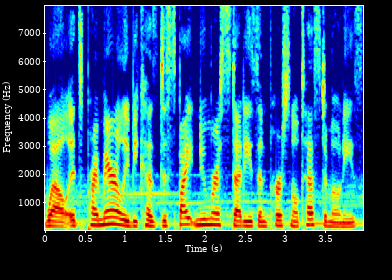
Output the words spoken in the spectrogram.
Well, it's primarily because despite numerous studies and personal testimonies,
